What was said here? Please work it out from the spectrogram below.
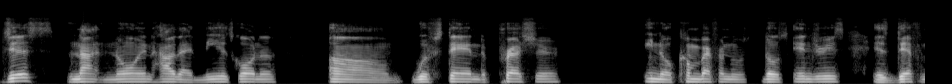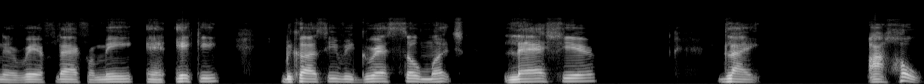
just not knowing how that knee is going to um withstand the pressure you know coming back from those, those injuries is definitely a red flag for me and Icky because he regressed so much last year like I hope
